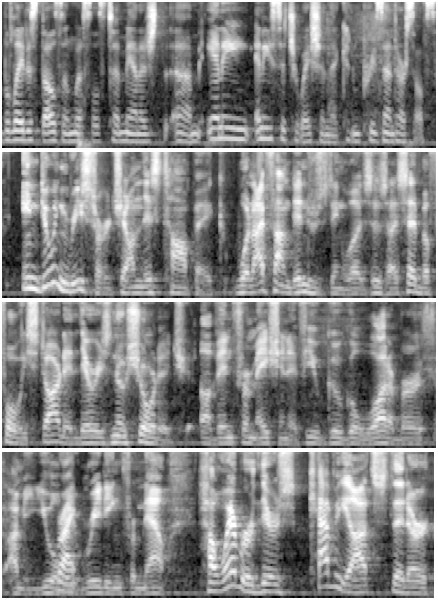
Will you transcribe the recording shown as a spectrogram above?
the latest bells and whistles to manage um, any any situation that can present ourselves. In doing research on this topic, what I found interesting was, as I said before we started, there is no shortage of information. If you Google water birth, I mean, you will right. be reading from now. However, there's caveats that are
